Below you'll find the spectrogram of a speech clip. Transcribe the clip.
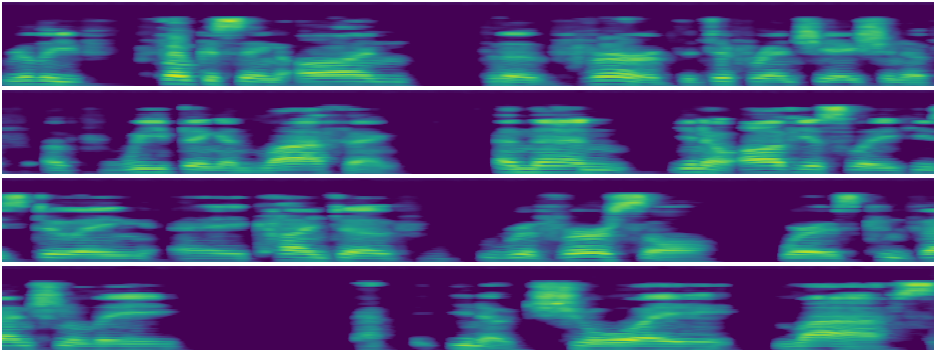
really focusing on the verb, the differentiation of, of weeping and laughing. And then, you know, obviously he's doing a kind of reversal, whereas conventionally, you know, joy laughs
